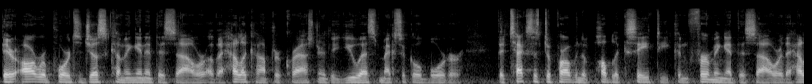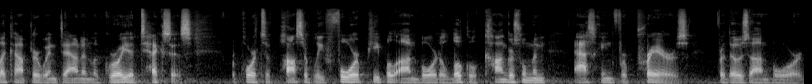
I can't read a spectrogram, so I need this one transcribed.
There are reports just coming in at this hour of a helicopter crash near the U.S. Mexico border. The Texas Department of Public Safety confirming at this hour the helicopter went down in La Grulla, Texas. Reports of possibly four people on board, a local congresswoman asking for prayers for those on board.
